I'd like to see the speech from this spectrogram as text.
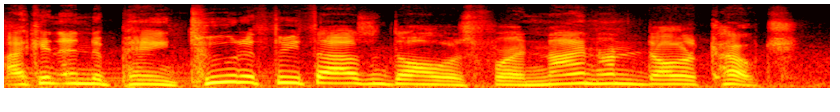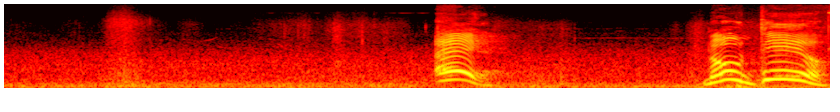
I can end up paying two to three thousand dollars for a nine hundred dollar couch. Hey, no deal.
